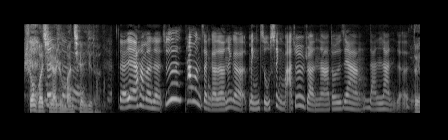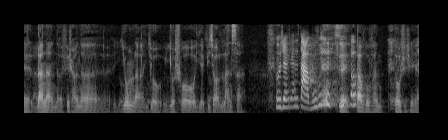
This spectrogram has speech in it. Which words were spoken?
生活其实还是蛮惬意的。对，而且他们的就是他们整个的那个民族性吧，就是人啊都是这样懒懒的。对，懒懒的，非常的慵懒，有有时候也比较懒散。我觉得应该是大部分。对，大部分都是这样。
